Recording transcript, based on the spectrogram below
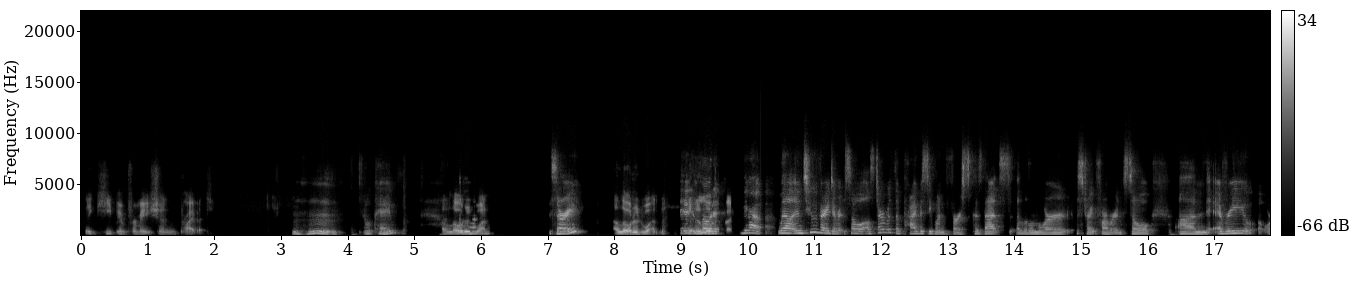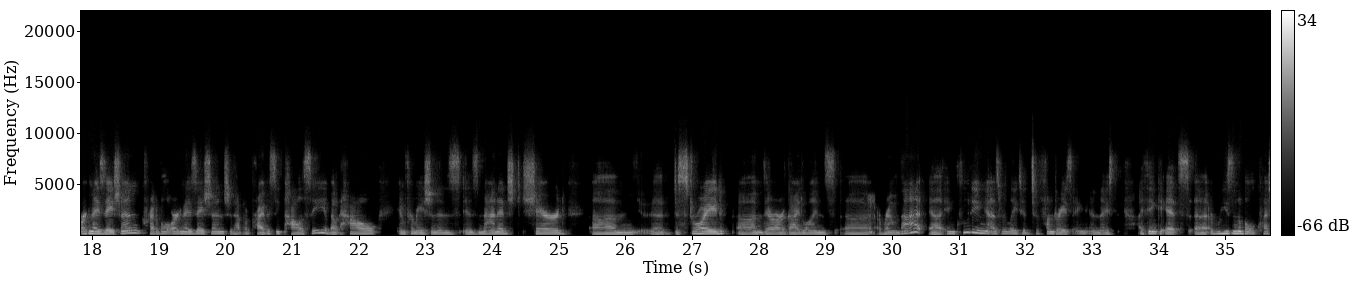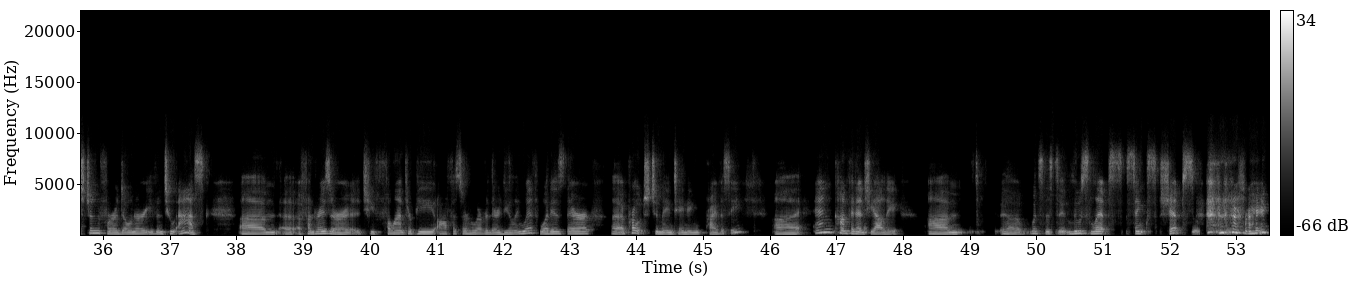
they keep information private? Hmm. Okay. A loaded um, one. Sorry. A loaded one. It loaded. Yeah. Well, and two very different. So I'll start with the privacy one first, because that's a little more straightforward. So um, every organization, credible organization, should have a privacy policy about how information is is managed, shared, um, uh, destroyed. Um, there are guidelines uh, around that, uh, including as related to fundraising. And I, I think it's a reasonable question for a donor even to ask um, a, a, fundraiser, a chief philanthropy officer, whoever they're dealing with, what is their uh, approach to maintaining privacy uh, and confidentiality? Um, uh, what's this? Loose lips sinks ships, right?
